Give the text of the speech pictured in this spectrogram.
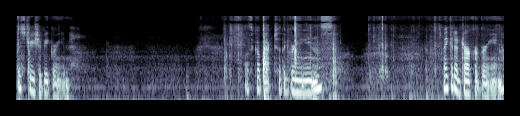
This tree should be green. Let's go back to the greens. Let's make it a darker green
